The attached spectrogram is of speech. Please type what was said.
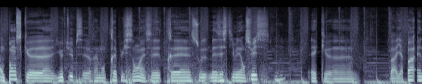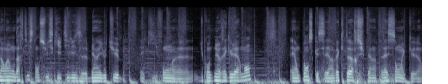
on pense que YouTube c'est vraiment très puissant et c'est très mésestimé en Suisse Mhm. et que bah il n'y a pas énormément d'artistes en Suisse qui utilisent bien YouTube et qui font euh, du contenu régulièrement et on pense que c'est un vecteur super intéressant et que on-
